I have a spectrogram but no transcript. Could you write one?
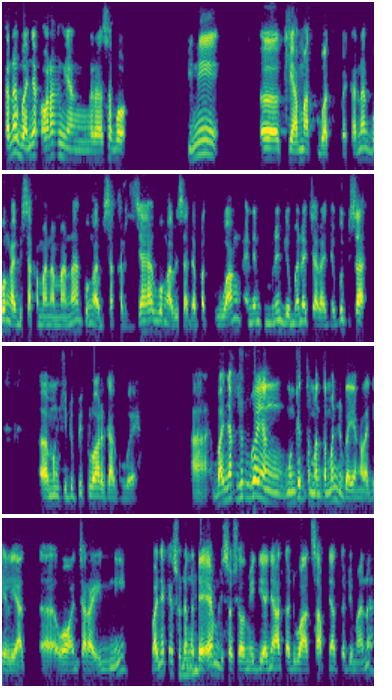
karena banyak orang yang ngerasa bahwa ini uh, kiamat buat gue karena gue nggak bisa ke mana-mana, gue nggak bisa kerja, gue nggak bisa dapat uang, and then kemudian gimana caranya gue bisa uh, menghidupi keluarga gue. Uh, banyak juga yang mungkin teman-teman juga yang lagi lihat uh, wawancara ini, banyak yang sudah hmm. nge-DM di sosial medianya atau di WhatsApp-nya atau di mana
